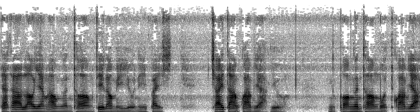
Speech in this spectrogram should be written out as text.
แต่ถ้าเรายังเอาเงินทองที่เรามีอยู่นี้ไป ใช้ตามความอยากอยู่ พอเงินทองหมด ความอยาก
